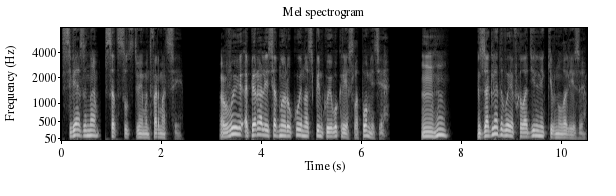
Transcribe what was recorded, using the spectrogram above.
связана с отсутствием информации. Вы опирались одной рукой на спинку его кресла, помните? «Угу». Заглядывая в холодильник, кивнула Лиза.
